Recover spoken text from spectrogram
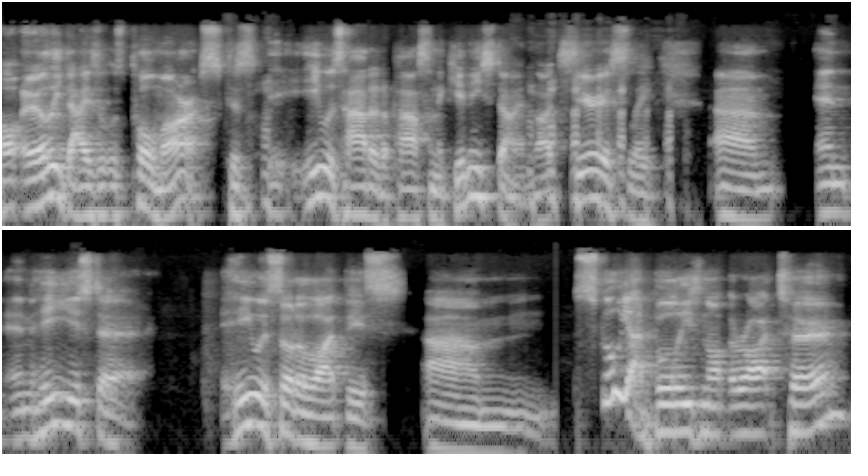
Oh, early days it was Paul Morris because he was harder to pass than a kidney stone. Like seriously, um, and and he used to, he was sort of like this um, schoolyard bully's not the right term,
